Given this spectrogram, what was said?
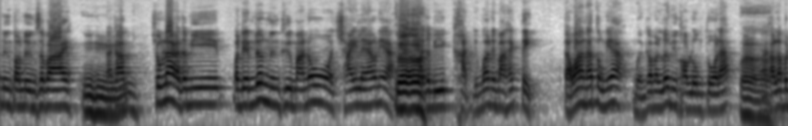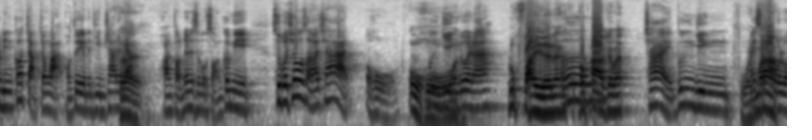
หนึ่งต่อหนึ่งสบายอื้อหือนะครับช่วงแรกอาจจะมีประเด็นเรื่องหนึ่งคือมาโน่ใช้แล้วเนี่ยเออเออออาจจะมีขัดอยู่บ้างในบางแท็กติก แต่ว่าณตรงเนี้ยเหมือนกับมันเริ่มมีความลงตัวแล้วเออเออนะครับแล้วบดินทร์ก็จับจังหวะของตัวเองในทีมชาติได้แล้วใช่ความต่อเนื่องในสโมสรก็มีสุประโชคสารชาติโอ้โหโอ้โหมึงยิงด้วยนะ ลูกไฟเลยนะเออเขาพากใช่ไหมใช่เพิ่งยิงสวยให้มากซัปโปโร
